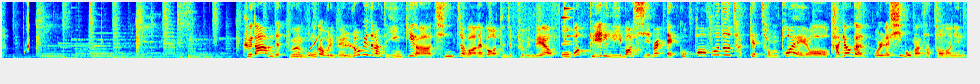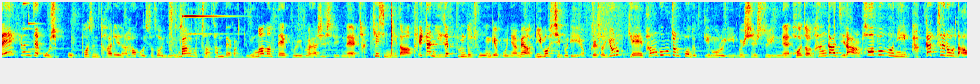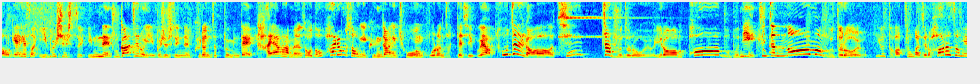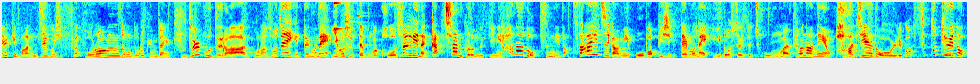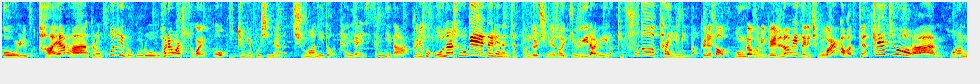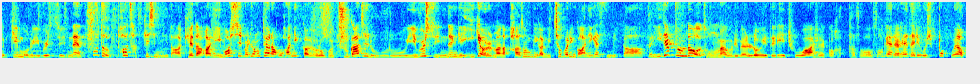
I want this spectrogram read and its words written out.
그 다음 제품은 뭔가 우리 멜로미들한테 인기가 진짜 많을 것 같은 제품인데요. 오버핏 리버시블 에코퍼 후드 자켓 점퍼예요. 가격은 원래 15만 4천 원인데 현재 55% 할인을 하고 있어서 69,300원, 6만 원대에 구입을 하실 수 있는 자켓입니다. 일단 이 제품도 좋은 게 뭐냐면 리버시블이에요. 그래서 이렇게 항공 점퍼 느낌으로 입으실 수 있는 버전 한 가지랑 퍼 부분이 바깥으로 나오게 해서 입으실 수 있는 두 가지로 입으실 수 있는 그런 제품인데 다양하면서 도 활용성이 굉장히 좋은 그런 자켓이고요. 소재가 진짜 부드러워요. 이런 퍼 부분이 진짜 너무 부드러워요. 이것도 마찬가지로 하루 종일 이렇게 만지고 싶은 그런 정도로 굉장히 부들부들한 그런 소재이기 때문에 입었을 때 뭔가 거슬리는 까칠한 그런 느낌이 하나도 없습니다. 사이즈감이 오버핏이기 때문에 입었을 때 정말 편안해요. 바지에도 어울리고 스커트에도 어울리고 다양한 그런 코디 룩으로 활용할 수가 있고 이쪽에 보시면 주머니도 달려 있습니다. 그리고 오늘 소개해드리는 제품들 중에서 유일하게 이렇게 후드 타입입니다. 그래서 뭔가 우리 멜로미들이 좋아할 것 같은 캐주얼한 그런 느낌으로 입을 수 있는 후드 퍼 자켓입니다. 게다가 리버시블 형태라고 하니까 여러분 두 가지 룩으로 입을 수 있는 게 이게 얼마나 가성비가 미쳐버린 거 아니겠습니까? 그래서 이 제품도 정말 우리 멜로미들이 좋아하실 것 같아서 소개를 해드리고 싶었고요.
